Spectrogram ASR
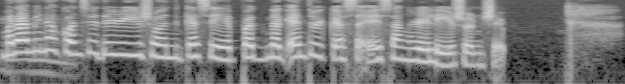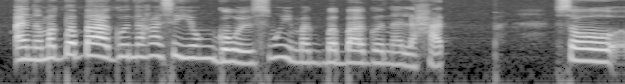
Marami ng consideration kasi pag nag-enter ka sa isang relationship, ano, magbabago na kasi yung goals mo, eh, magbabago na lahat. So,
